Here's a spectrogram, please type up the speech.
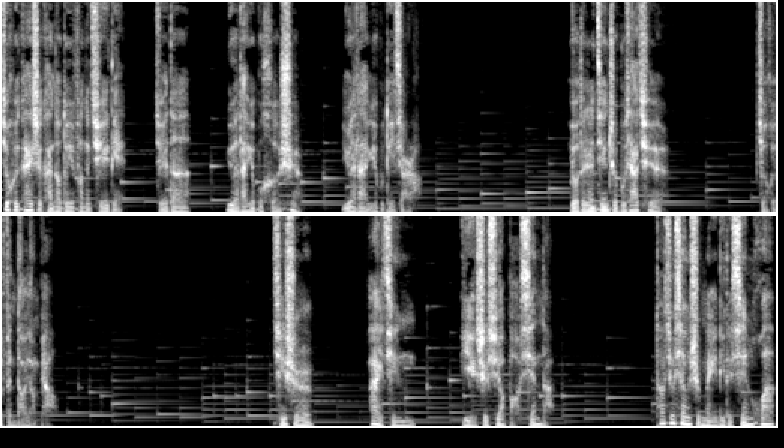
就会开始看到对方的缺点，觉得越来越不合适，越来越不对劲儿了。有的人坚持不下去。就会分道扬镳。其实，爱情也是需要保鲜的。它就像是美丽的鲜花，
